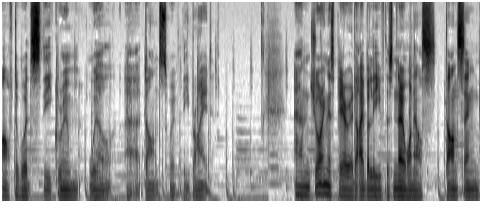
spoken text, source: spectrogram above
afterwards the groom will uh, dance with the bride. And during this period, I believe there's no one else dancing.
